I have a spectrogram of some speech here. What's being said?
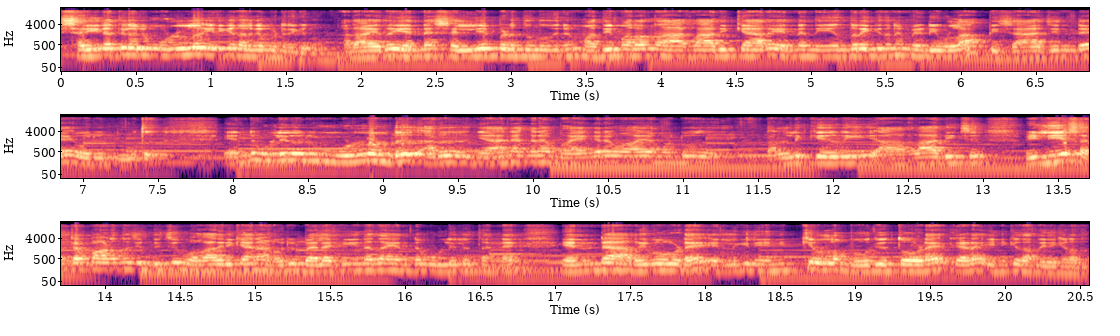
ശരീരത്തിൽ ഒരു മുള്ള് എനിക്ക് നൽകപ്പെട്ടിരിക്കുന്നു. അതായത് എന്നെ ശല്യപ്പെടുത്തുന്നതിനും മതിമറന്ന് ആഹ്ലാദിക്കാതെ എന്നെ നിയന്ത്രിക്കുന്നതിനും വേണ്ടിയുള്ള പിശാചിന്റെ ഒരു ദൂത്. എന്റെ ഉള്ളിൽ ഒരു മുള്ളുണ്ട്. അത് ഞാൻ അങ്ങനെ ഭയങ്കരമായി അങ്ങോട്ട് തള്ളിക്കേറി ആഹ്ലാദിച്ച് വലിയ സെറ്റപ്പാണെന്ന് ചിന്തിച്ച് പോകാതിരിക്കാനാണ്. ഒരു ബലഹീനത എന്റെ ഉള്ളിൽ തന്നെ എന്റെ അറിവോടെ അല്ലെങ്കിൽ എനിക്കുള്ള ബോധ്യത്തോടെ കിട എനിക്ക് തന്നിരിക്കുന്നത്.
